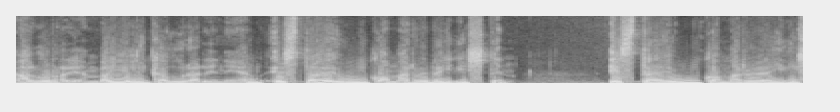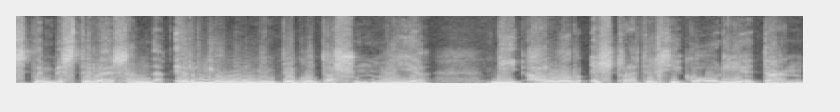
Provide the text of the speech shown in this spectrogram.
alorrean, bai elikadurarenean, ez da euniko amarrera iristen. Ez da euniko amarrera iristen bestela esan da. Herri honen menpekotasun maila, bi alor estrategiko horietan,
